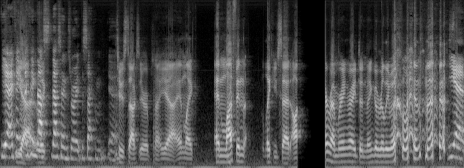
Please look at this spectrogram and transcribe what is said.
yeah, I think I think that's like- that sounds right. The second, yeah. two stocks zero percent. Yeah, and like and Leffen, like you said, I'm remembering right, did Mango really win? Yeah,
